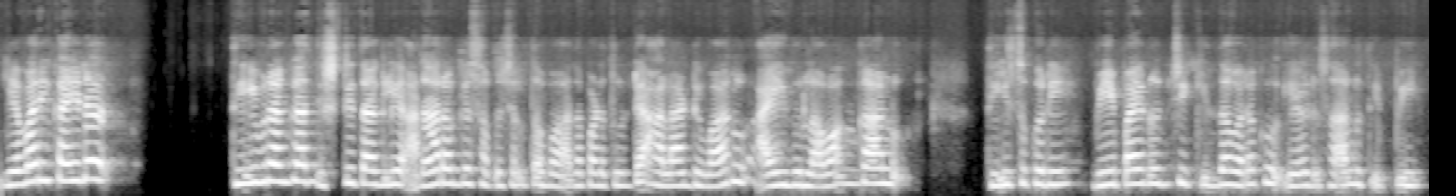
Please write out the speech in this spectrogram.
ఎవరికైనా తీవ్రంగా దిష్టి తగిలి అనారోగ్య సమస్యలతో బాధపడుతుంటే అలాంటి వారు ఐదు లవంగాలు తీసుకుని మీపై నుంచి కింద వరకు ఏడు సార్లు తిప్పి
